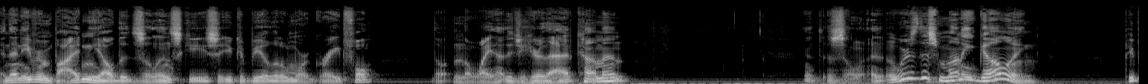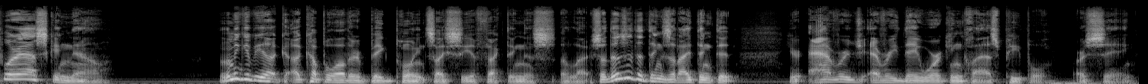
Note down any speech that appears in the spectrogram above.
And then even Biden yelled at Zelensky, so you could be a little more grateful in the White House. Did you hear that comment? Where's this money going? People are asking now. Let me give you a, a, couple other big points I see affecting this election. So those are the things that I think that your average, everyday working class people are seeing:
